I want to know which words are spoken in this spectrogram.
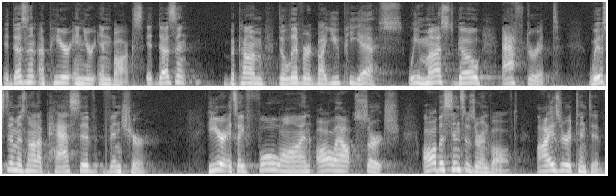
It doesn't appear in your inbox. It doesn't become delivered by UPS. We must go after it. Wisdom is not a passive venture. Here, it's a full on, all out search. All the senses are involved. Eyes are attentive.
